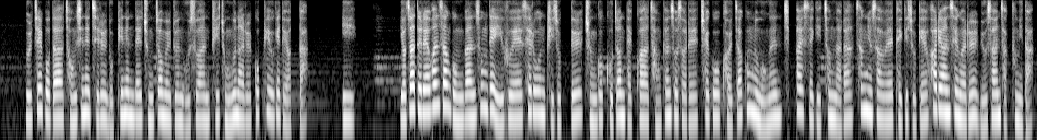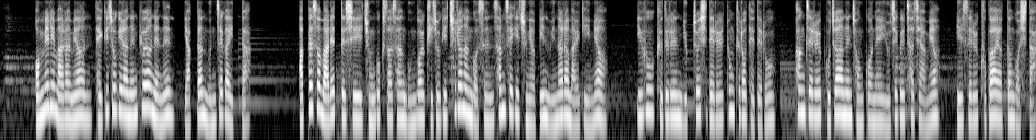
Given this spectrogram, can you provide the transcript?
물질보다 정신의 질을 높이는 데 중점을 둔 우수한 귀종문화를 꽃피우게 되었다. 2. 여자들의 환상 공간 송대 이후의 새로운 귀족들 중국 고전 백화 장편소설의 최고 걸작 홍루몽은 18세기 청나라 상류사회 대귀족의 화려한 생활을 묘사한 작품이다. 엄밀히 말하면 대귀족이라는 표현에는 약간 문제가 있다. 앞에서 말했듯이 중국 사상 문벌 귀족이 출현한 것은 3세기 중엽인 위나라 말기이며 이후 그들은 육조 시대를 통틀어 대대로 황제를 보좌하는 정권의 요직을 차지하며 일세를 구가하였던 것이다.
